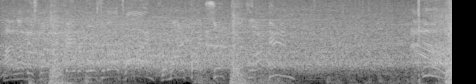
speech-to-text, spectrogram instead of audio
I love this. One of my favorite moves of all time. The modified surfboard's locked in. Ah,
